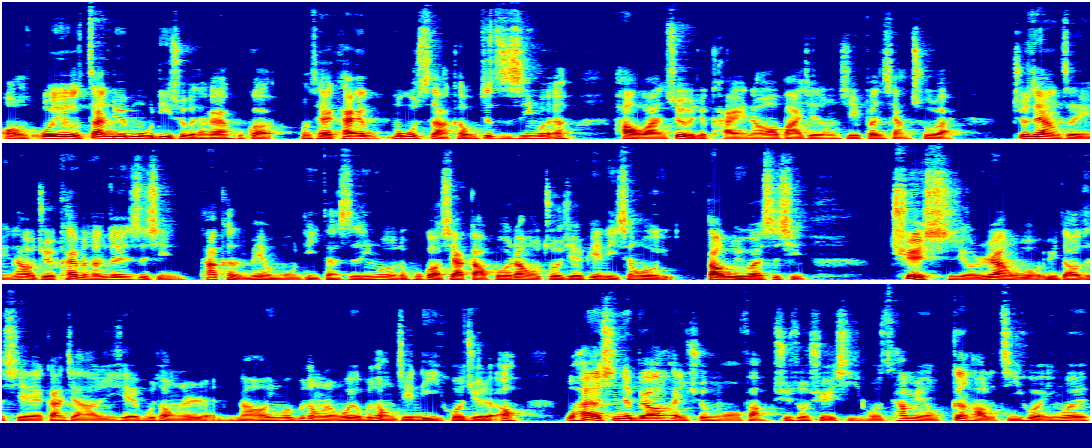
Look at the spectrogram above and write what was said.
哦，我有战略目的，所以才开胡搞，我才开蘑菇斯塔克，我就只是因为啊好玩，所以我就开，然后把一些东西分享出来，就这样子。那我觉得开本专这件事情，它可能没有目的，但是因为我的胡搞瞎搞，或者让我做一些偏离生活道路以外的事情，确实有让我遇到这些刚讲到一些不同的人，然后因为不同人，我有不同经历，或觉得哦，我还有新的标杆可以去模仿、去做学习，或者他们有更好的机会，因为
